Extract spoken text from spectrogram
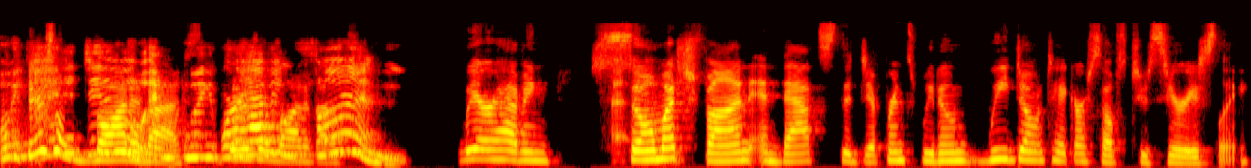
We there's a do, lot of us. we, we're There's having fun. we are having so much fun and that's the difference we don't we don't take ourselves too seriously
